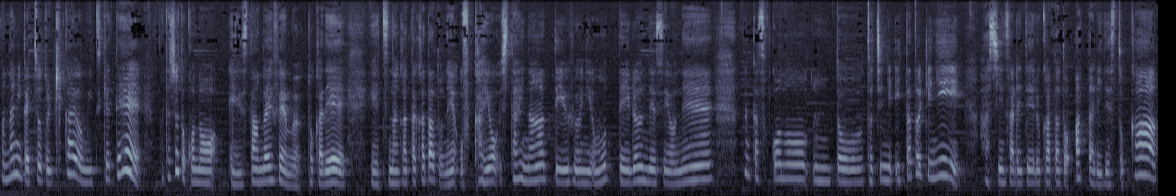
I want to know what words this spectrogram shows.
何かちょっと機会を見つけてまたちょっとこの、えー、スタンド FM とかでつな、えー、がった方とねオフ会をしたいなっていうふうに思っているんですよね。なんかそこのうんと土地に行った時に発信されている方と会ったりですとか、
